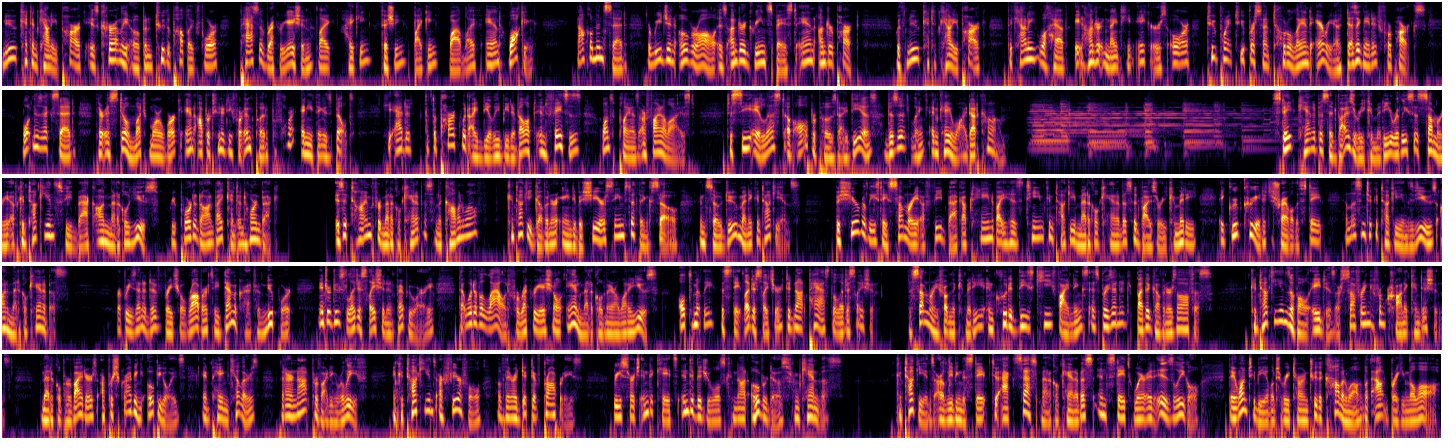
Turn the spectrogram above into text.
New Kenton County Park is currently open to the public for passive recreation like hiking, fishing, biking, wildlife, and walking. Knochelman said the region overall is under green spaced and underparked, with new Kenton County Park, the county will have 819 acres, or 2.2% total land area, designated for parks. Wolnitzek said there is still much more work and opportunity for input before anything is built. He added that the park would ideally be developed in phases once plans are finalized. To see a list of all proposed ideas, visit linknky.com. State Cannabis Advisory Committee releases summary of Kentuckians' feedback on medical use, reported on by Kenton Hornbeck. Is it time for medical cannabis in the Commonwealth? Kentucky Governor Andy Beshear seems to think so, and so do many Kentuckians. Beshear released a summary of feedback obtained by his Team Kentucky Medical Cannabis Advisory Committee, a group created to travel the state and listen to Kentuckians' views on medical cannabis. Representative Rachel Roberts, a Democrat from Newport, introduced legislation in February that would have allowed for recreational and medical marijuana use. Ultimately, the state legislature did not pass the legislation. The summary from the committee included these key findings as presented by the governor's office. Kentuckians of all ages are suffering from chronic conditions. Medical providers are prescribing opioids and painkillers that are not providing relief, and Kentuckians are fearful of their addictive properties research indicates individuals cannot overdose from cannabis. Kentuckians are leaving the state to access medical cannabis in states where it is legal. They want to be able to return to the Commonwealth without breaking the law.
